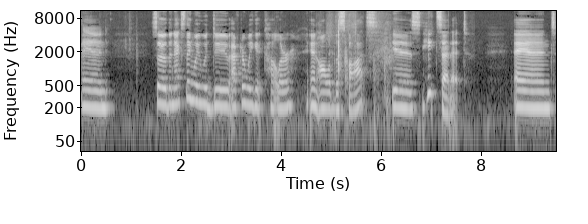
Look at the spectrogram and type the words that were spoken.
And so the next thing we would do after we get color in all of the spots is heat set it. And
